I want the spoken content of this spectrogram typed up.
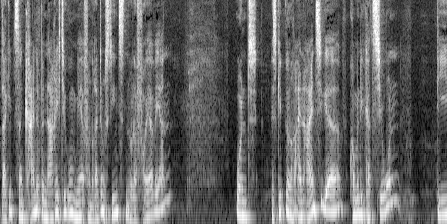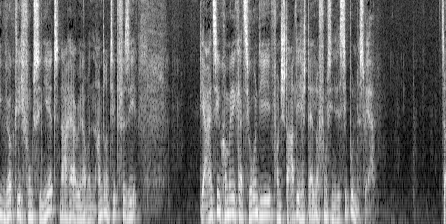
da gibt es dann keine Benachrichtigung mehr von Rettungsdiensten oder Feuerwehren. Und es gibt nur noch eine einzige Kommunikation, die wirklich funktioniert. Nachher habe ich noch einen anderen Tipp für Sie. Die einzige Kommunikation, die von staatlicher Stelle noch funktioniert, ist die Bundeswehr. So.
